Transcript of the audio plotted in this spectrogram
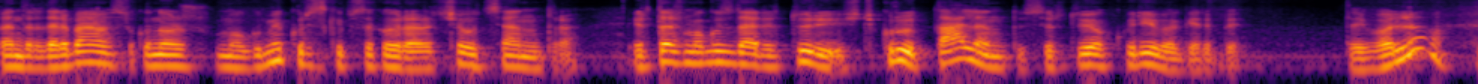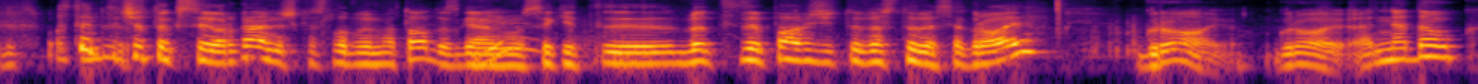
bendradarbiavimą su kuo nors žmogumi, kuris, kaip sakau, yra arčiau centro. Ir tas žmogus dar ir turi iš tikrųjų talentus ir tu jo kūrybą gerbi. Tai valio. Taip, tai čia toksai organiškas labai metodas, galima Yeah. sakyti. Bet, pavyzdžiui, tu vestuvėse groji? Groju, groju. Nedaug,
